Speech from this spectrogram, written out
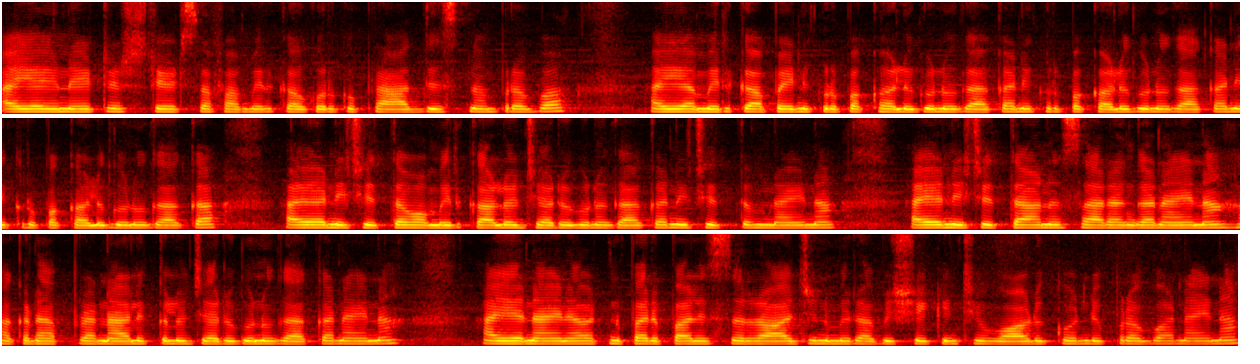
అయ్యా యునైటెడ్ స్టేట్స్ ఆఫ్ అమెరికా కొరకు ప్రార్థిస్తున్నాం ప్రభా. అయ్యా అమెరికా పైన కృప కలుగును గాక నీ కృప కలుగును గాక నీ కృప కలుగును గాక. అయ్యా నీ చిత్తం అమెరికాలో జరుగును గాక నీ చిత్తం నాయన. అయ్యా నీ చిత్తానుసారంగా నాయన అక్కడ ప్రణాళికలు జరుగును గాక నాయన. అయ్యా నాయన వాటిని పరిపాలిస్తున్న రాజును మీరు అభిషేకించి వాడుకోండి ప్రభా నాయన.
